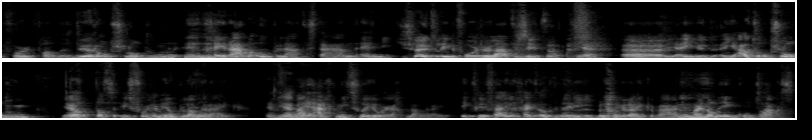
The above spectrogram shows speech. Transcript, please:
voor, van deuren op slot doen. En Mhm. geen ramen open laten staan. En niet je sleutel in de voordeur laten zitten. Ja. eh, en, je, en je auto op slot doen. Ja. Dat, dat is voor hem heel belangrijk. En voor Ja. mij eigenlijk niet zo heel erg belangrijk. Ik vind veiligheid ook een hele belangrijke waarde, Mhm. maar dan in contact.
